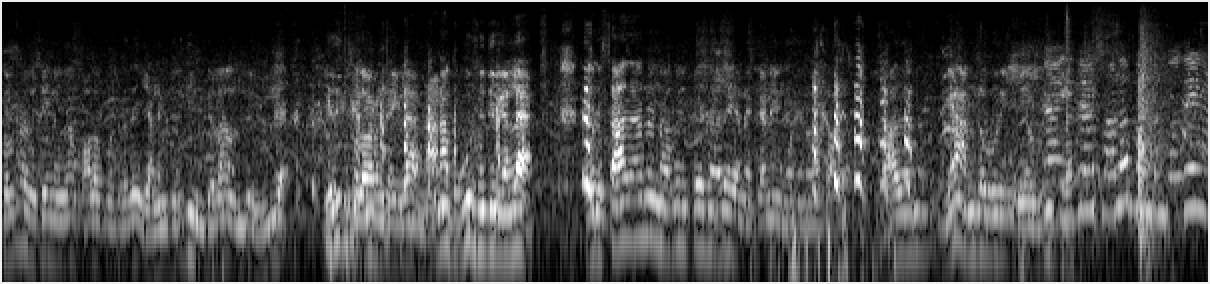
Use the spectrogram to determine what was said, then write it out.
சொல்ற விஷயங்கள்லாம் ஃபாலோ பண்றது எனக்கு தெரிஞ்சு இங்கெல்லாம் வந்து இல்ல. எதுக்கு சொல்ல வரேன் தெரியுங்களா நானா ஊர் சுத்திருக்கேன்ல ஒரு சாதாரண நான் போய் பேசினாலே எனக்கு கிணைய முடியும் சாதாரண ஏன் அங்க ஒரு வீட்டுல ஃபாலோ பண்ணும்போது இல்ல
